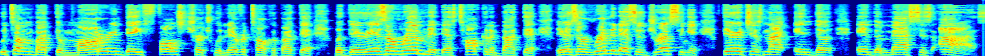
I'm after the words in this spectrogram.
we're talking about the modern day false church would never talk about that, but there is a remnant that's talking about that. There's a remnant that's addressing it. They're just not in the in the masses' eyes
